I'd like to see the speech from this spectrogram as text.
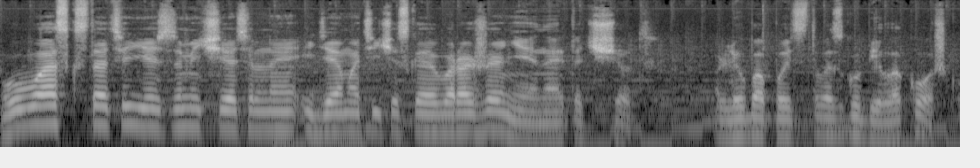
У вас, кстати, есть замечательное идиоматическое выражение на этот счет. Любопытство сгубило кошку.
